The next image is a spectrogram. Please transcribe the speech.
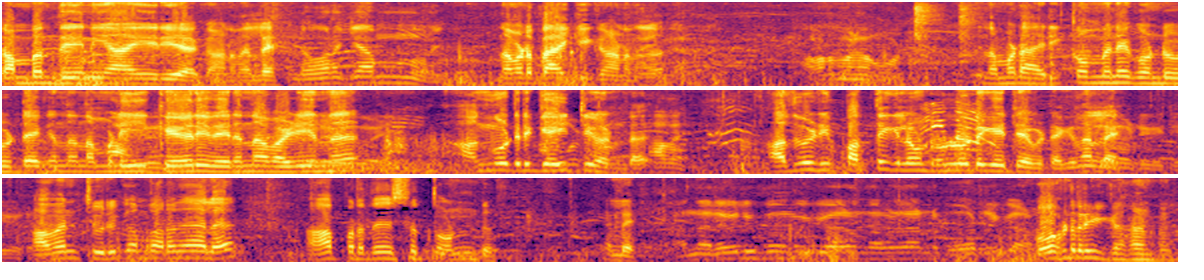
കമ്പന്തേനി ആ ഏരിയ കാണുന്നല്ലേ? ലോറക്കാമെന്ന് എന്ന് പറയും. നമ്മുടെ ബാക്കി കാണുന്നത്. നമ്മുടെ അരിക്കൊമ്പനെ കൊണ്ട് വിട്ടേക്കുന്ന നമ്മൾ ഈ കയറി വരുന്ന വഴിയിൽ നിന്ന് അങ്ങോട്ടൊരു ഗേറ്റ് ഉണ്ട്. അതെ. അതുവഴി പത്ത് കിലോമീറ്റർ ഉള്ളോട്ട് ഗേറ്റ് വിട്ടേക്കുന്നല്ലേ gate അവൻ ചുരുക്കം പറഞ്ഞാൽ ആ പ്രദേശത്തുണ്ട്. അല്ലേ? ബോർഡറിൽ കാണും.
